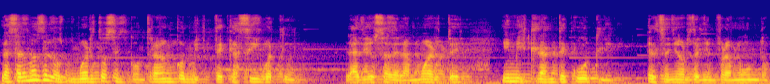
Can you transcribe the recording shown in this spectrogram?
las almas de los muertos se encontraban con Mictecacihuatl, la diosa de la muerte, y Mictlantecutli, el señor del inframundo.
